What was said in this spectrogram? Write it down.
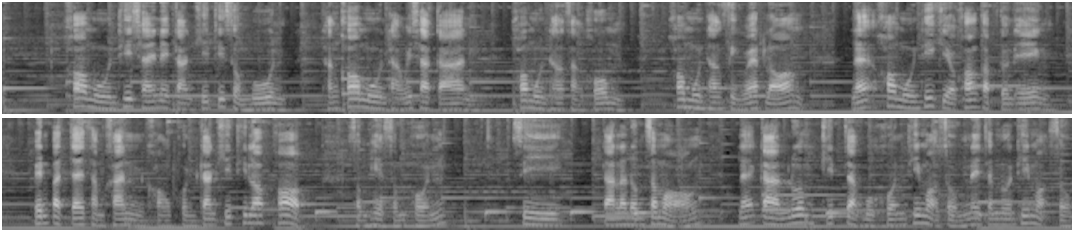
3. ข้อมูลที่ใช้ในการคิดที่สมบูรณ์ ทั้งข้อมูลทางวิชาการ ข้อมูลทางสังคม ข้อมูลทางสิ่งแวดล้อม และข้อมูลที่เกี่ยวข้องกับตนเอง เป็นปัจจัยสำคัญของผลการคิดที่รอบคอบ สมเหตุสมผล 4. การระดมสมอง และการร่วมคิดจากบุคคลที่เหมาะสมในจำนวนที่เหมาะสม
